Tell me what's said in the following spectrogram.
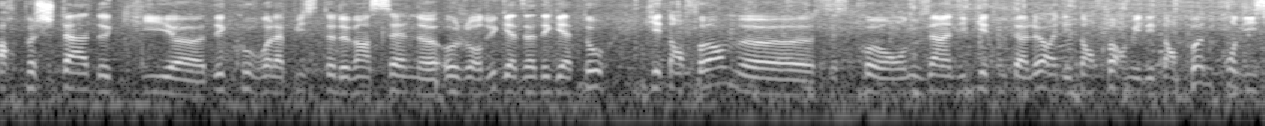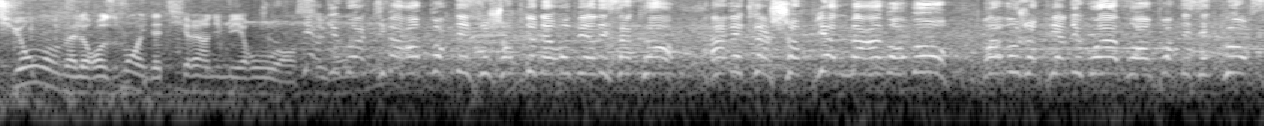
Orpestad qui euh, découvre la piste de Vincennes euh, aujourd'hui. Gazza des Gâteaux qui est en forme, euh, c'est ce qu'on nous a indiqué tout à l'heure. Il est en forme, il est en bonne condition. Malheureusement, il a tiré un numéro en second. Dubois qui va remporter ce championnat européen des 5 ans avec la championne Mara Bourbon. Bravo Jean-Pierre Dubois pour remporter cette course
